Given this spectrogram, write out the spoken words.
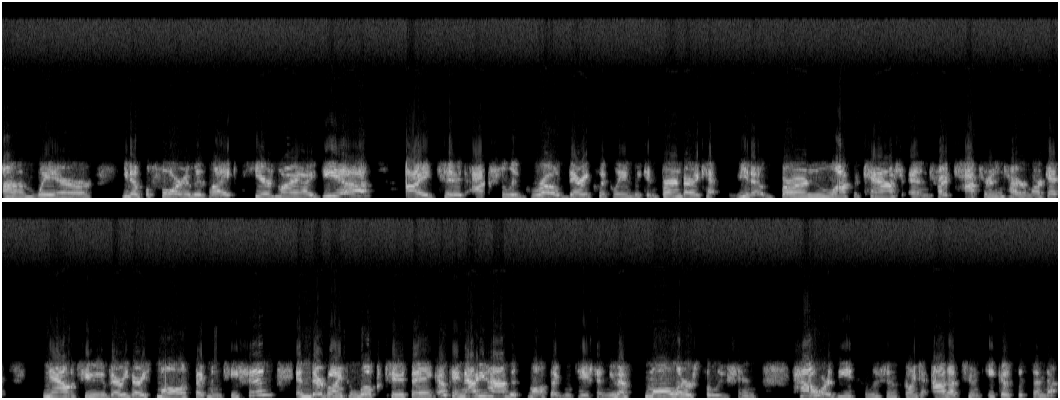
Um, where, you know, before it was like, here's my idea. I could actually grow very quickly. We can burn very, ca- you know, burn lots of cash and try to capture an entire market now to very, very small segmentation. And they're going to look to saying, okay, now you have this small segmentation, you have smaller solutions. How are these solutions going to add up to an ecosystem that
